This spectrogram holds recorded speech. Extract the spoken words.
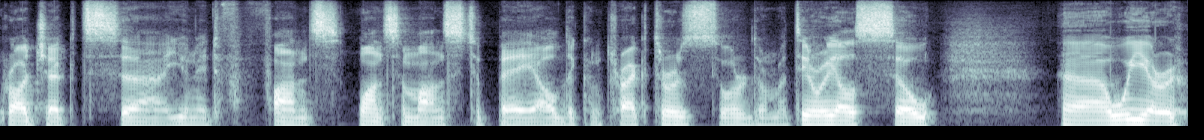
projects uh, you need funds once a month to pay all the contractors or their materials so uh, we are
